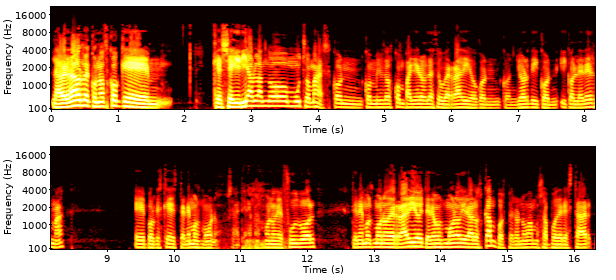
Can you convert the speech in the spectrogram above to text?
La verdad os reconozco que, que seguiría hablando mucho más con, con mis dos compañeros de CV Radio, con, con Jordi y con, y con Ledesma, eh, porque es que tenemos mono, o sea, tenemos mono de fútbol, tenemos mono de radio y tenemos mono de ir a los campos, pero no vamos a poder estar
